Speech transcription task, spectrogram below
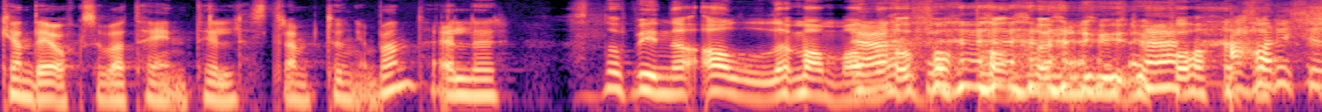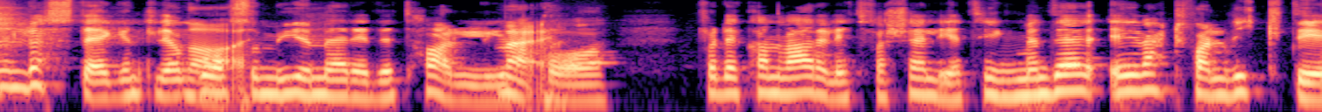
kan det også være tegn til stramt tungebånd, eller? Nå begynner alle mammaene ja. og pappaene å lure på. Jeg har ikke lyst egentlig å Nei. gå så mye mer i detalj Nei. på for det kan være litt forskjellige ting. Men det er i hvert fall viktig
